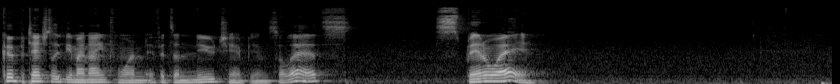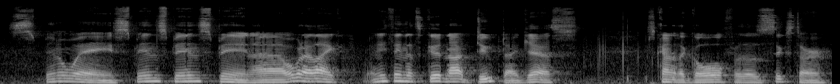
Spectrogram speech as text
could potentially be my ninth one if it's a new champion. So let's spin away. Spin away. Spin, spin, spin. Uh, what would I like? Anything that's good, not duped, I guess. It's kind of the goal for those six-star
